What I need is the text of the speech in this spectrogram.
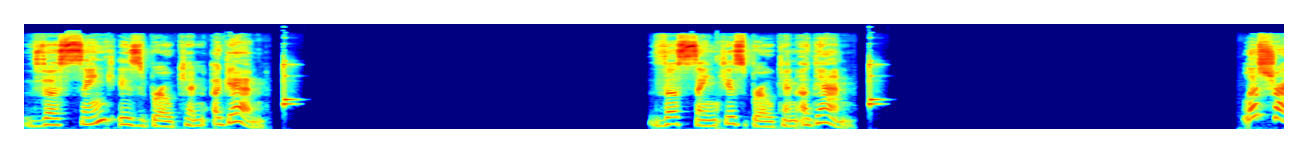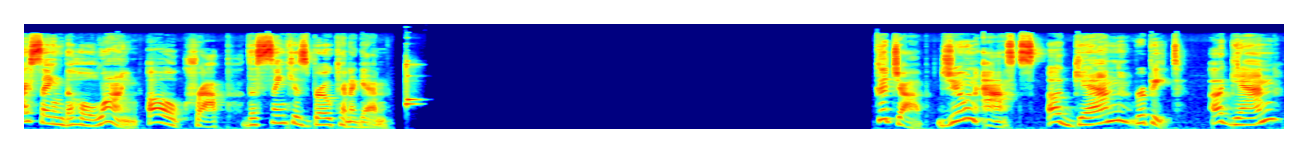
The sink is broken again. The sink is broken again. Let's try saying the whole line. Oh crap, the sink is broken again. Good job. June asks, again, repeat, again.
